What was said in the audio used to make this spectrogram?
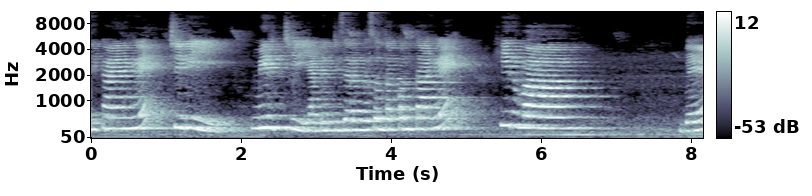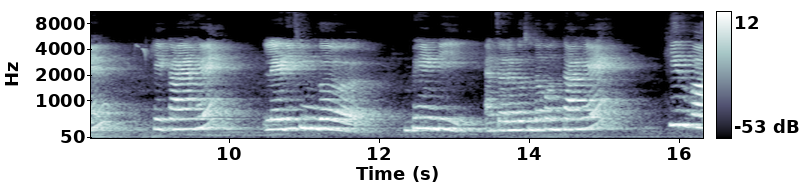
ही काय आहे चिली मिरची या मिरचीचा रंग सुद्धा कोणता आहे हिरवा। देन हे काय आहे? लेडी फिंगर भेंडी याचा रंग सुद्धा कोणता आहे हिरवा।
